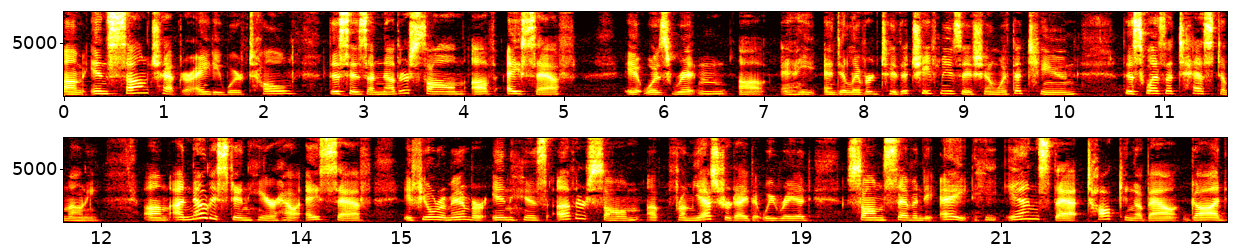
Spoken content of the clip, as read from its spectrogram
Um, in Psalm chapter 80, we're told this is another psalm of Asaph. It was written uh, and he and delivered to the chief musician with a tune. This was a testimony. Um, I noticed in here how Asaph, if you'll remember, in his other psalm uh, from yesterday that we read, Psalm 78, he ends that talking about God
